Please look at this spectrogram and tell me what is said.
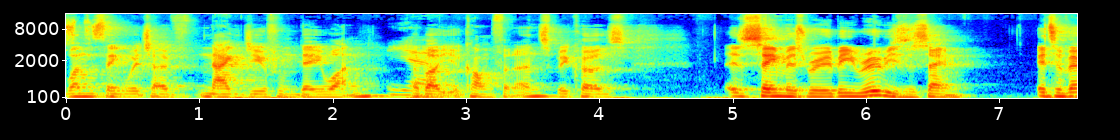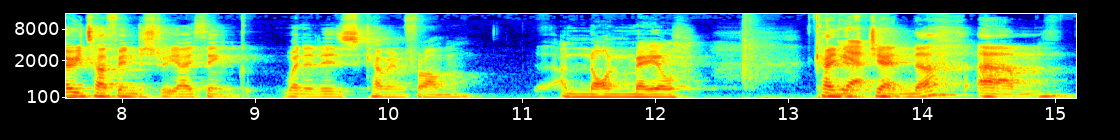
one thing which I've nagged you from day one Yeah. about your confidence because it's same as Ruby. Ruby's the same. It's a very tough industry, I think, when it is coming from a non-male kind Yeah. of gender, um,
